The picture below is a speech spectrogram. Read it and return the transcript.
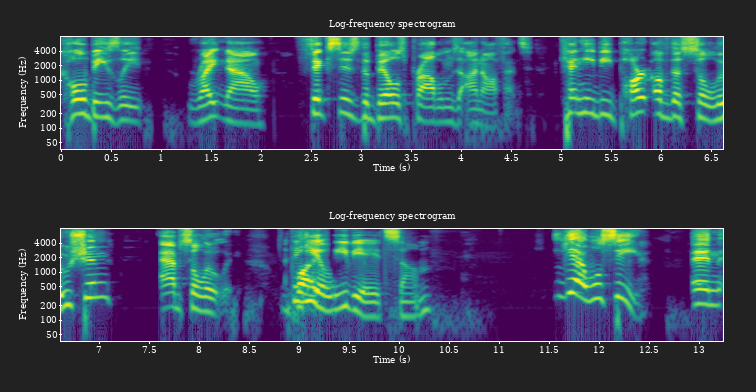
Cole Beasley right now fixes the Bills' problems on offense. Can he be part of the solution? Absolutely. I think But- he alleviates some. Yeah, we'll see. And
